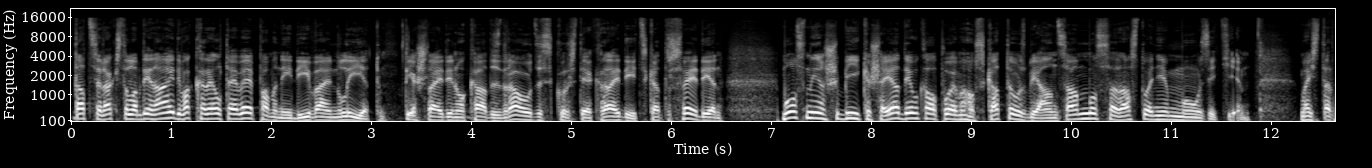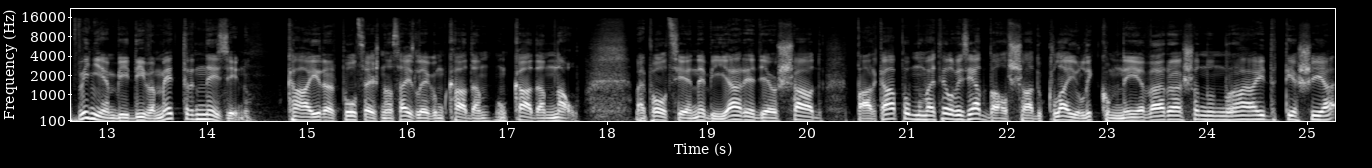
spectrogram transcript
Tāds raksta, labdien, Aidi, vakar LTV pamanīja dīvainu lietu. Tiešraidi no kādas draudzes, kuras tiek raidīts katru svētdienu. Mūsnieši bija, ka šajā dievkalpojumā uz skatuves bija ansambls ar astoņiem mūziķiem. Vai starp viņiem bija divi metri, nezinu kā ir ar pulcēšanās aizliegumu kādam un kādam nav. Vai policijai nebija jārieģē uz šādu pārkāpumu, vai televīzija atbalsta šādu klaju likumu neievērošanu un raida tiešajā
